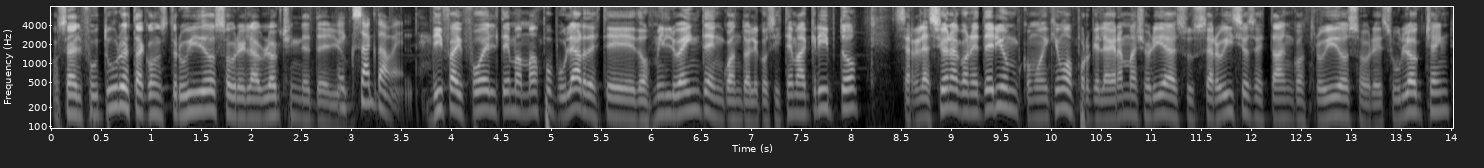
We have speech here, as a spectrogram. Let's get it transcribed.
O sea, el futuro está construido sobre la blockchain de Ethereum. Exactamente. DeFi fue el tema más popular de este 2020 en cuanto al ecosistema cripto. Se relaciona con Ethereum, como dijimos, porque la gran mayoría de sus servicios están construidos sobre su blockchain.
